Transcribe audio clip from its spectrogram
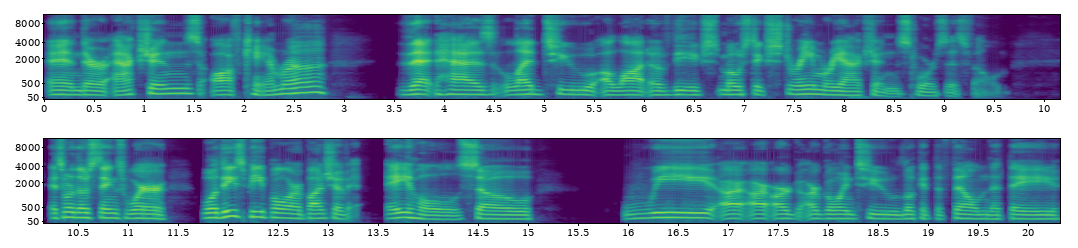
and their actions off camera that has led to a lot of the ex- most extreme reactions towards this film. It's one of those things where, well, these people are a bunch of a-holes, so we are, are, are, are going to look at the film that they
